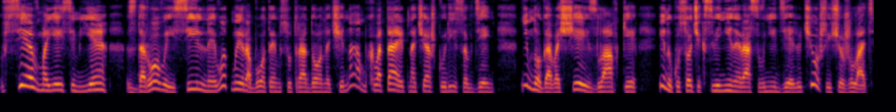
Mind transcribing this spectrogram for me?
Все в моей семье здоровые и сильные, вот мы и работаем с утра до ночи. Нам хватает на чашку риса в день, немного овощей из лавки и на кусочек свинины раз в неделю. Чего ж еще желать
